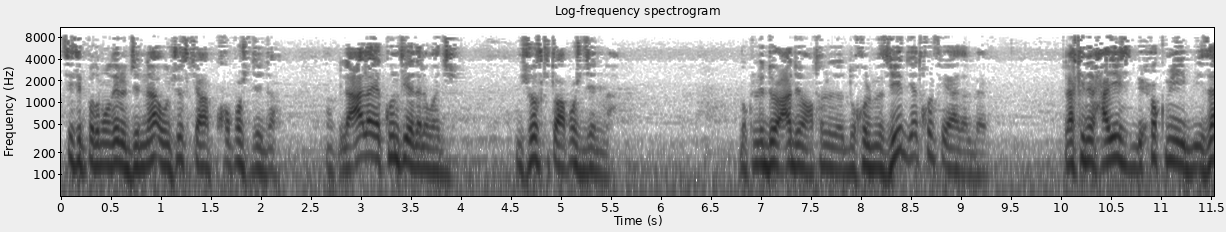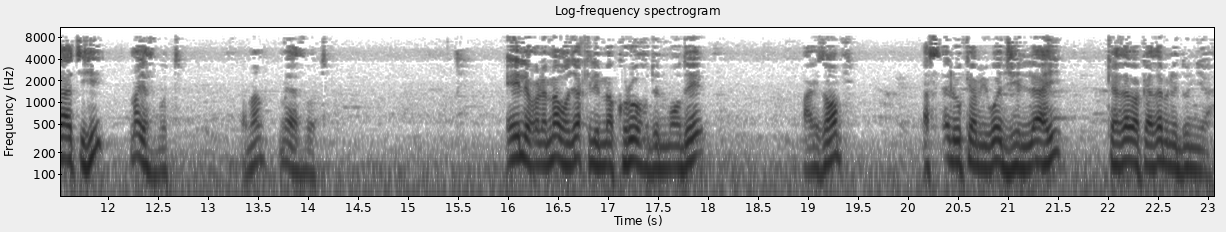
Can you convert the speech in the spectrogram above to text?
si c'est pour demander le جنة ou une chose qui rapproche du جنة. Donc, لعل يكون في الوجه. Une chose qui te rapproche du جنة. donc le دعاء تاع دخول المسجد يدخل في هذا الباب لكن الحديث بحكم بذاته ما يثبت تمام ما يثبت اي العلماء هو ذاك اللي مكروه de demander par exemple اسالك بوجه الله كذا وكذا من الدنيا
